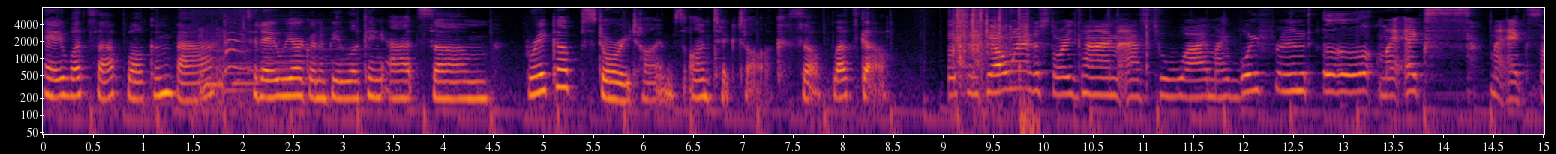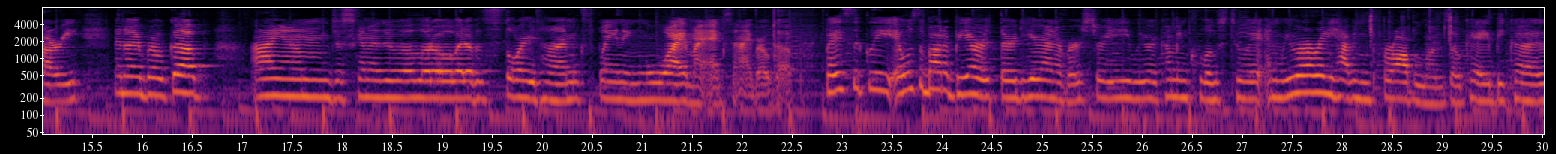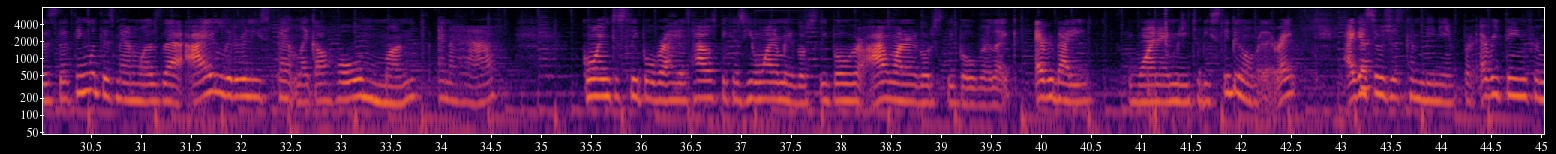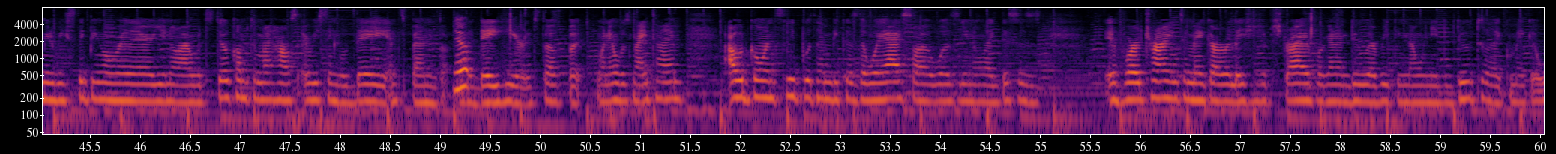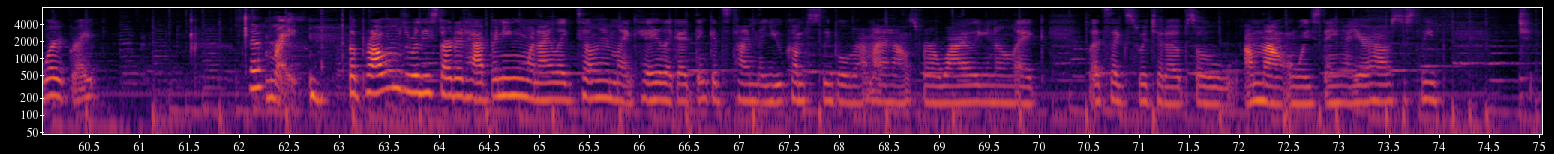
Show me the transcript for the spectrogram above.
Hey, what's up? Welcome back. Today we are going to be looking at some breakup story times on TikTok. So let's go. So since y'all wanted a story time as to why my boyfriend, uh, my ex, my ex, sorry, and I broke up, I am just gonna do a little bit of a story time explaining why my ex and I broke up. Basically, it was about to be our third year anniversary. We were coming close to it and we were already having problems, okay? Because the thing with this man was that I literally spent like a whole month and a half going to sleep over at his house because he wanted me to go sleep over. I wanted to go to sleep over. Like everybody wanted me to be sleeping over there, right? I guess it was just convenient for everything for me to be sleeping over there. You know, I would still come to my house every single day and spend yep. the day here and stuff. But when it was nighttime, I would go and sleep with him because the way I saw it was, you know, like this is if we're trying to make our relationship strive, we're gonna do everything that we need to do to like make it work, right? Right. The problems really started happening when I like tell him like, hey, like I think it's time that you come to sleep over at my house for a while, you know, like let's like switch it up so I'm not always staying at your house to sleep.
